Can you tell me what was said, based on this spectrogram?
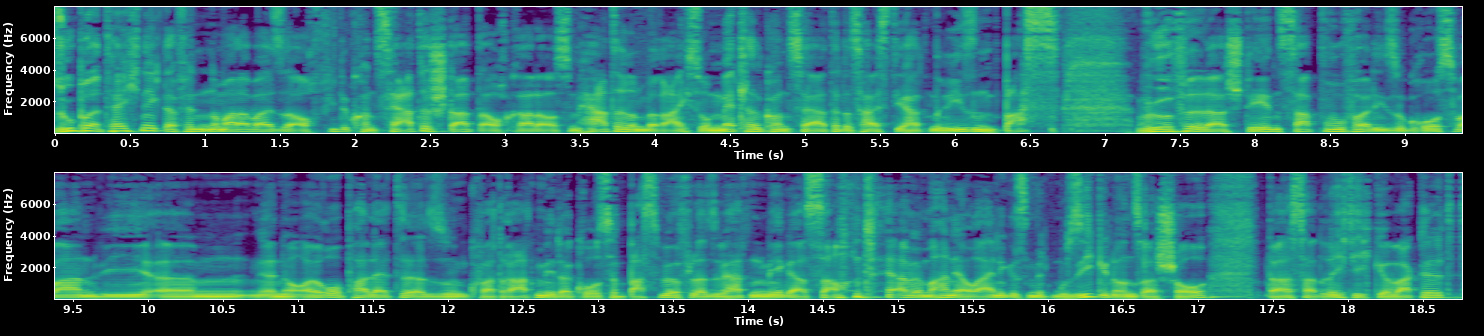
Super Technik, da finden normalerweise auch viele Konzerte statt, auch gerade aus dem härteren Bereich, so Metal-Konzerte. Das heißt, die hatten riesen Basswürfel da stehen, Subwoofer, die so groß waren wie ähm, eine Europalette, also so ein Quadratmeter große Basswürfel. Also wir hatten mega Sound. Ja, wir machen ja auch einiges mit Musik in unserer Show. Das hat richtig gewackelt.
